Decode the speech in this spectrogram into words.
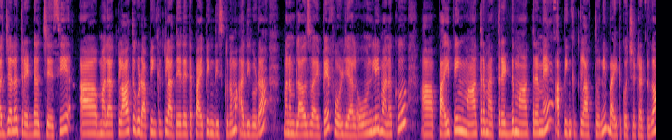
మధ్యలో థ్రెడ్ వచ్చేసి ఆ మన క్లాత్ కూడా పింక్ క్లాత్ ఏదైతే పైపింగ్ తీసుకున్నామో అది కూడా మనం బ్లౌజ్ వైపే ఫోల్డ్ చేయాలి. ఓన్లీ మనకు ఆ పైపింగ్ మాత్రమే ఆ థ్రెడ్ మాత్రమే ఆ పింక్ క్లాత్తోని బయటకు వచ్చేటట్టుగా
